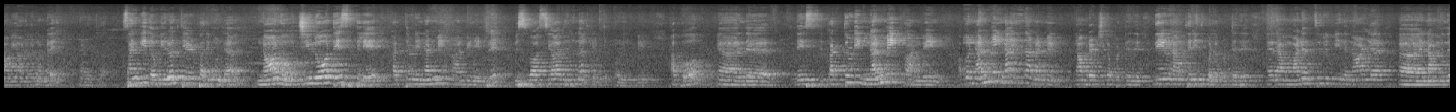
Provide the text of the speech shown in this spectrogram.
ஆவியானவர் நம்மளை நடத்துவார். சங்கீதம் இருபத்தி ஏழு பதிமூணில் நானோ ஜிலோ தேசத்திலே கத்தருடைய நன்மை காண்பேன் என்று விசுவாசியாதிருந்தால் கேட்டுக்கொள்கிறேன் அப்போ இந்த தேச கர்த்தருடைய நன்மை காண்பேன். அப்போ நன்மைனா இதுதான் நன்மை. நாம் ரட்சிக்கப்பட்டது தேவ நாம் தெரிந்து கொள்ளப்பட்டது. நாம் மனம் திரும்பி இந்த நாளில் நாம் இந்த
